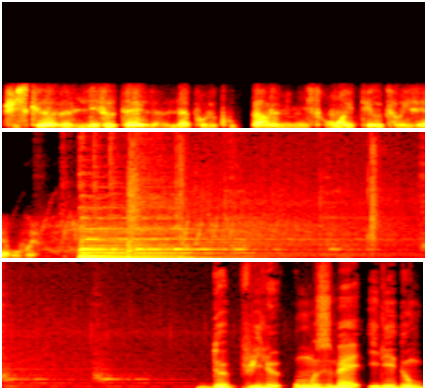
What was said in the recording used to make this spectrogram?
puisque les hôtels, là pour le coup par le ministre, ont été autorisés à rouvrir. Depuis le 11 mai, il est donc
